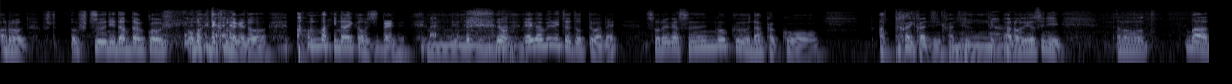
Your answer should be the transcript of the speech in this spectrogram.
あのふ普通にだんだんこう思えてくるんだけどあんまりないかもしれないね。でも映画見る人にとってはねそれがすんごくなんかこうあったかい感じに感じるって。あの要するにあのまあ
